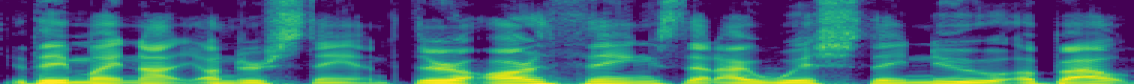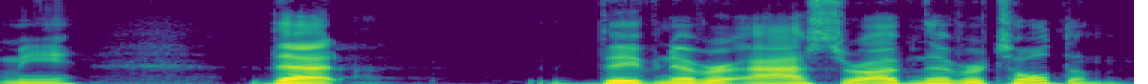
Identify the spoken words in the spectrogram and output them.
they might not understand. There are things that I wish they knew about me that they've never asked or I've never told them.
